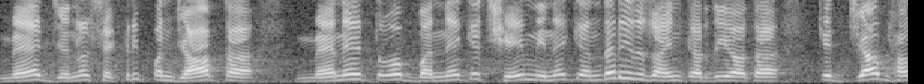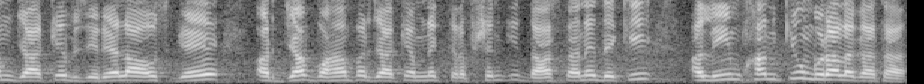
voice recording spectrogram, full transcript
मैं जनरल सेक्रेटरी पंजाब था। मैंने तो बनने के छः महीने के अंदर ही रिज़ाइन कर दिया था कि जब हम जाके वज़ी हाउस गए और जब वहाँ पर जाके हमने करप्शन की दास्तानें देखी, अलीम खान क्यों बुरा लगा था?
